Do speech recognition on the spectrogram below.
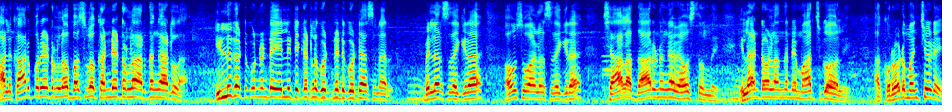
వాళ్ళు కార్పొరేటర్లో బస్సులో కండక్టర్లో అర్థం కావట్లా. ఇల్లు కట్టుకుంటుంటే వెళ్ళి టికెట్లు కొట్టినట్టు కొట్టేస్తున్నారు. బిల్డర్స్ దగ్గర హౌస్ హోల్డర్స్ దగ్గర చాలా దారుణంగా వ్యవస్థ ఉంది. ఇలాంటి వాళ్ళందరినీ మార్చుకోవాలి. ఆ కుర్రోడు మంచోడే.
